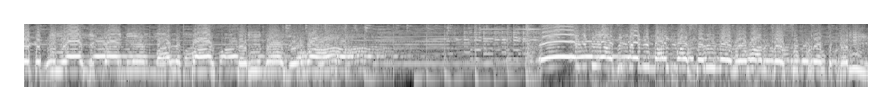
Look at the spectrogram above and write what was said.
એક દિયા જગાની માલપાસ શરીરનો વ્યવહાર. એક દિયા જગાની માલપાસ શરીરનો વ્યવહાર જો સુપ્રત કરી.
